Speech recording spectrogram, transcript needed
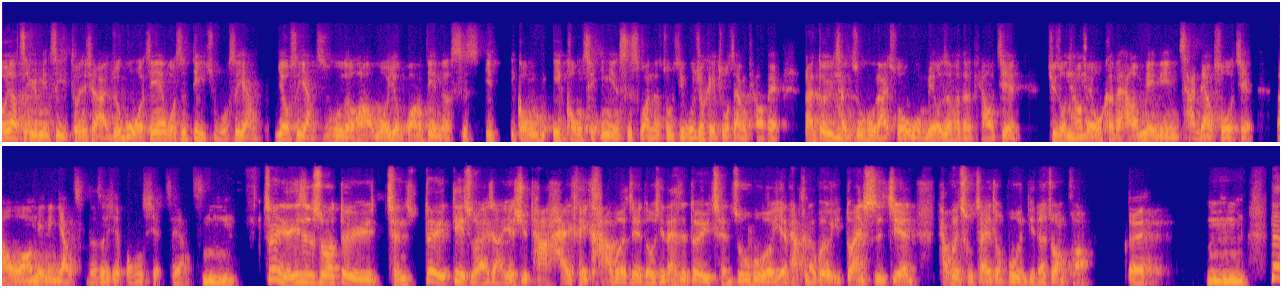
都要是渔民自己吞下来。如果我今天我是地主，我是养又是养殖户的话，我有光电的四十一一公一公顷一年四十万的租金，我就可以做这样调配。但对于承租户来说，我没有任何的条件去做调配，嗯、我可能还要面临产量缩减，然后我要面临养殖的这些风险，这样子。嗯，所以你的意思是说，对于承对于地主来讲，也许他还可以 cover 这些东西，但是对于承租户而言，他可能会有一段时间，他会处在一种不稳定的状况。对。嗯哼，那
